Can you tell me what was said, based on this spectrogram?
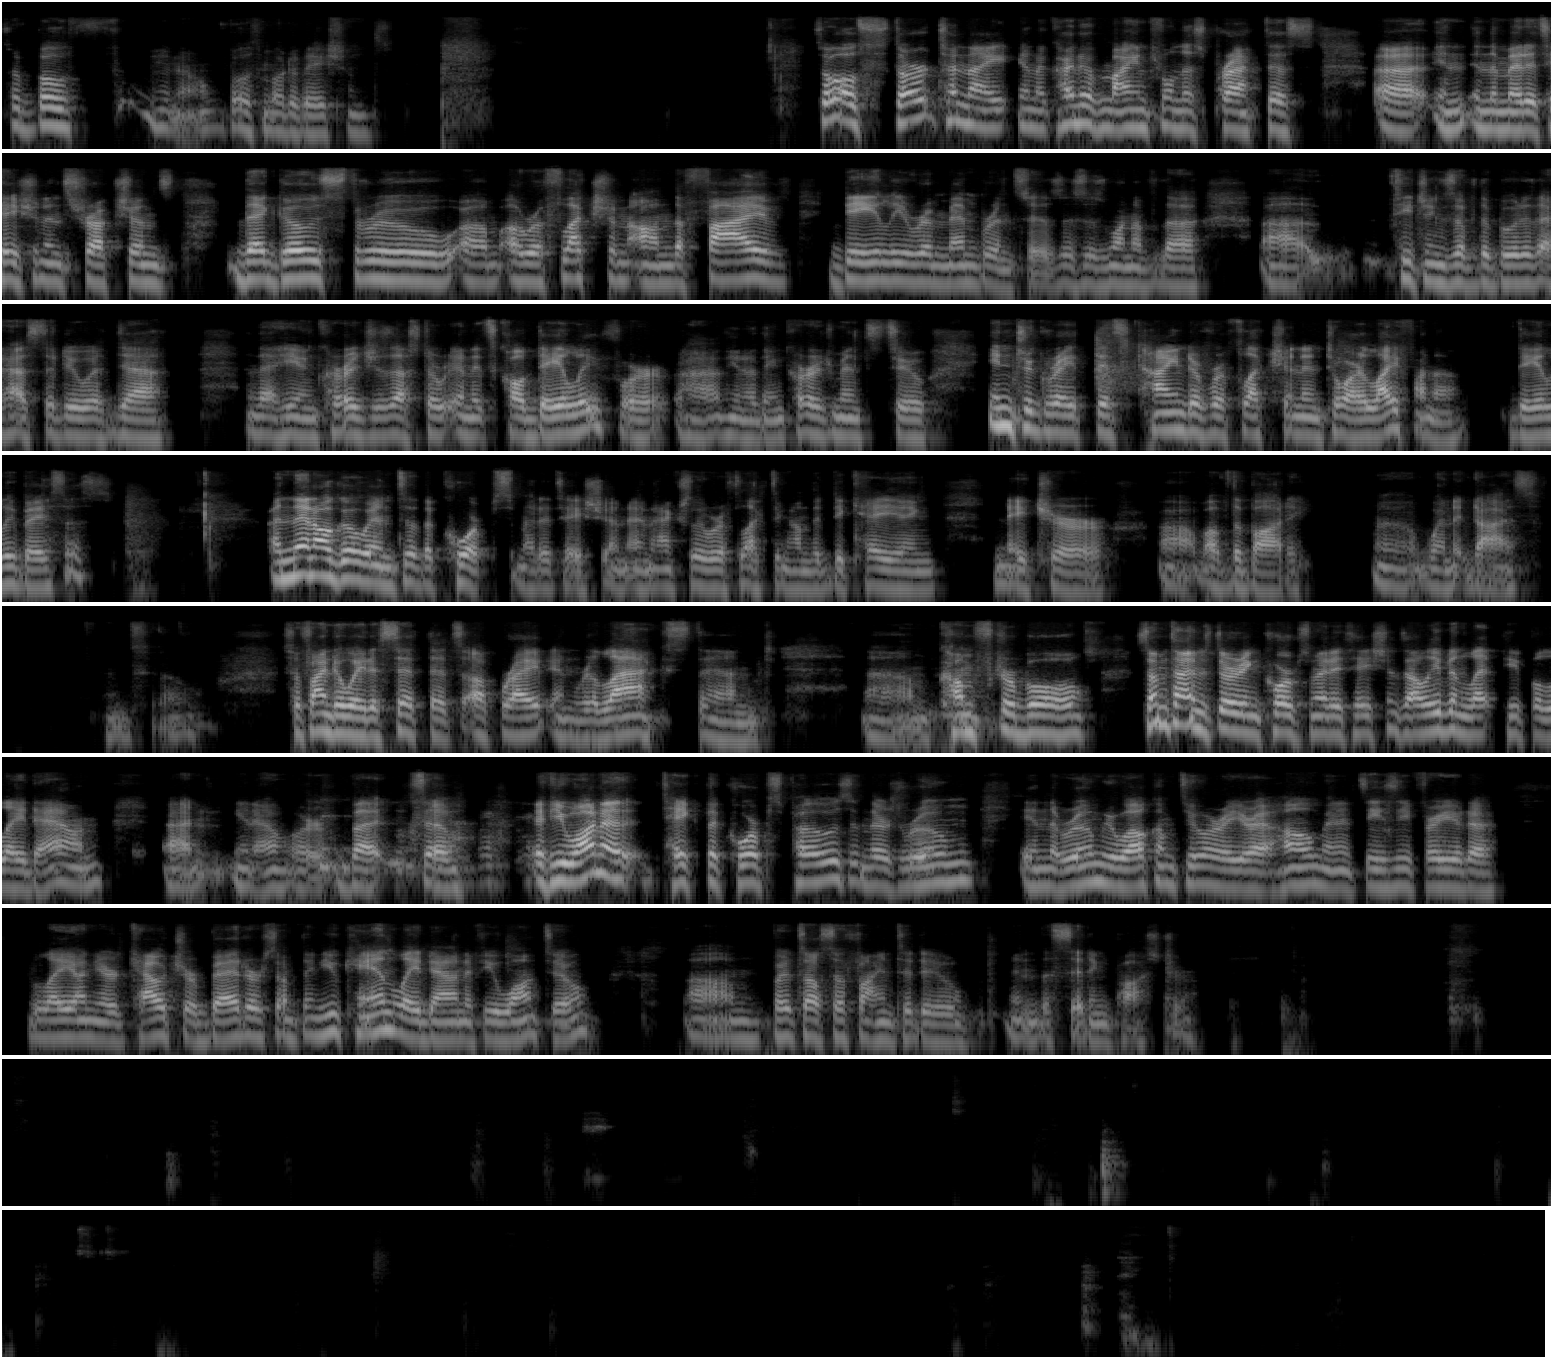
So both you know, both motivations. So I'll start tonight in a kind of mindfulness practice uh, in, in the meditation instructions that goes through um, a reflection on the five daily remembrances. This is one of the uh, teachings of the Buddha that has to do with death and that he encourages us to, and it's called daily for, uh, you know, the encouragements to integrate this kind of reflection into our life on a daily basis. And then I'll go into the corpse meditation and actually reflecting on the decaying nature uh, of the body uh, when it dies. And so, so find a way to sit that's upright and relaxed and um, comfortable. Sometimes during corpse meditations, I'll even let people lay down, and you know, or but so if you want to take the corpse pose and there's room in the room, you're welcome to, or you're at home and it's easy for you to lay on your couch or bed or something. You can lay down if you want to, um, but it's also fine to do in the sitting posture.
